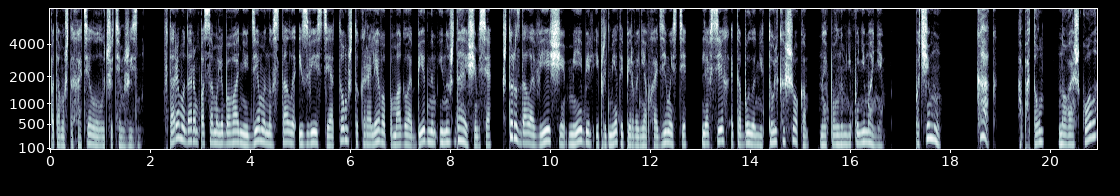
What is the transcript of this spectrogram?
потому что хотел улучшить им жизнь. Вторым ударом по самолюбованию демонов стало известие о том, что королева помогла бедным и нуждающимся, что раздала вещи, мебель и предметы первой необходимости. Для всех это было не только шоком, но и полным непониманием. Почему? Как? А потом новая школа?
